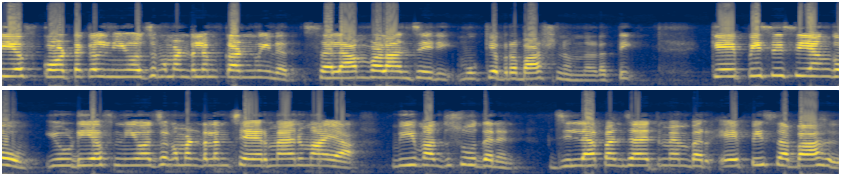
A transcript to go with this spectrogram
ഡി എഫ് കോട്ടക്കൽ നിയോജക മണ്ഡലം കൺവീനർ സലാം വളാഞ്ചേരി മുഖ്യപ്രഭാഷണം നടത്തി. കെ പി സി സി അംഗവും യു ഡി എഫ് നിയോജക മണ്ഡലം ചെയർമാനുമായ വി മധുസൂദനൻ ജില്ലാ panchayat member A P Sabah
